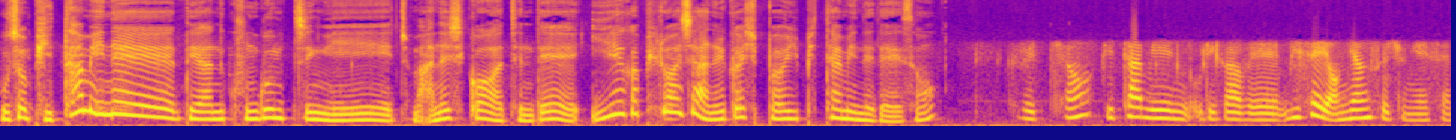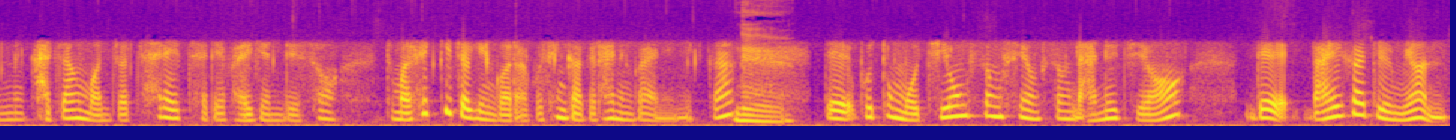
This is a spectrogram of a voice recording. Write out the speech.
우선 비타민에 대한 궁금증이 좀 많으실 것 같은데 이해가 필요하지 않을까 싶어요. 이 비타민에 대해서. 그렇죠. 비타민 우리가 왜 미세 영양소 중에서는 가장 먼저 차례차례 발견돼서 정말 획기적인 거라고 생각을 하는 거 아닙니까? 네. 네, 보통 뭐 지용성, 수용성 나누죠. 근데 나이가 들면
